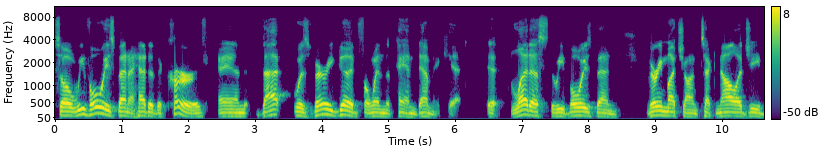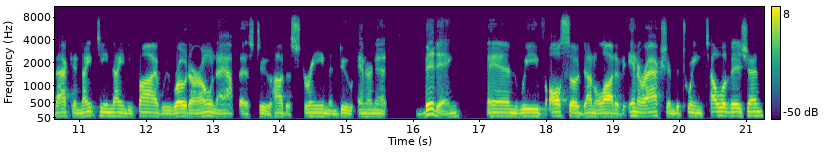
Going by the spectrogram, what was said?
So we've always been ahead of the curve, and that was very good for when the pandemic hit. It led us, we've always been very much on technology. Back in 1995, we wrote our own app as to how to stream and do internet bidding. And we've also done a lot of interaction between television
